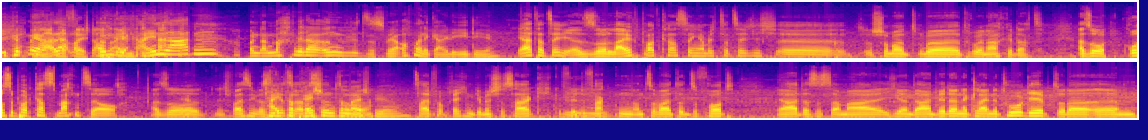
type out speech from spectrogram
die könnten wir Die ja alle vielleicht irgendwie ein. einladen und dann machen wir da irgendwie, das wäre auch mal eine geile Idee. Ja, tatsächlich. Also so Live-Podcasting habe ich tatsächlich äh, schon mal drüber, drüber nachgedacht. Also große Podcasts machen es ja auch. Also ich weiß nicht, was ihr jetzt Zeitverbrechen habt, zum Beispiel. Zeitverbrechen, gemischtes Hack, gefühlte Mhm. Fakten und so weiter und so fort. Ja, dass es da mal hier und da entweder eine kleine Tour gibt oder, ähm,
